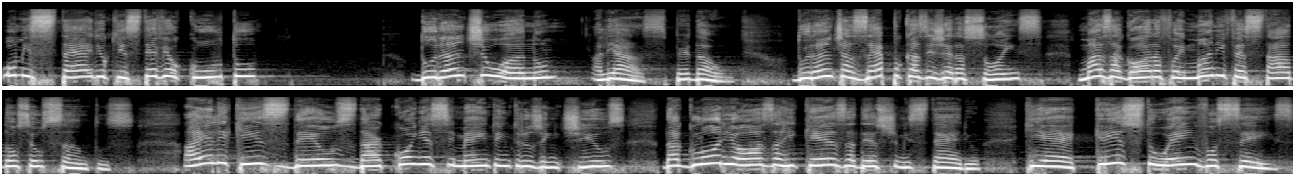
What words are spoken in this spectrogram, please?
O mistério que esteve oculto durante o ano, aliás, perdão, durante as épocas e gerações, mas agora foi manifestado aos seus santos. A ele quis Deus dar conhecimento entre os gentios da gloriosa riqueza deste mistério, que é Cristo em vocês,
